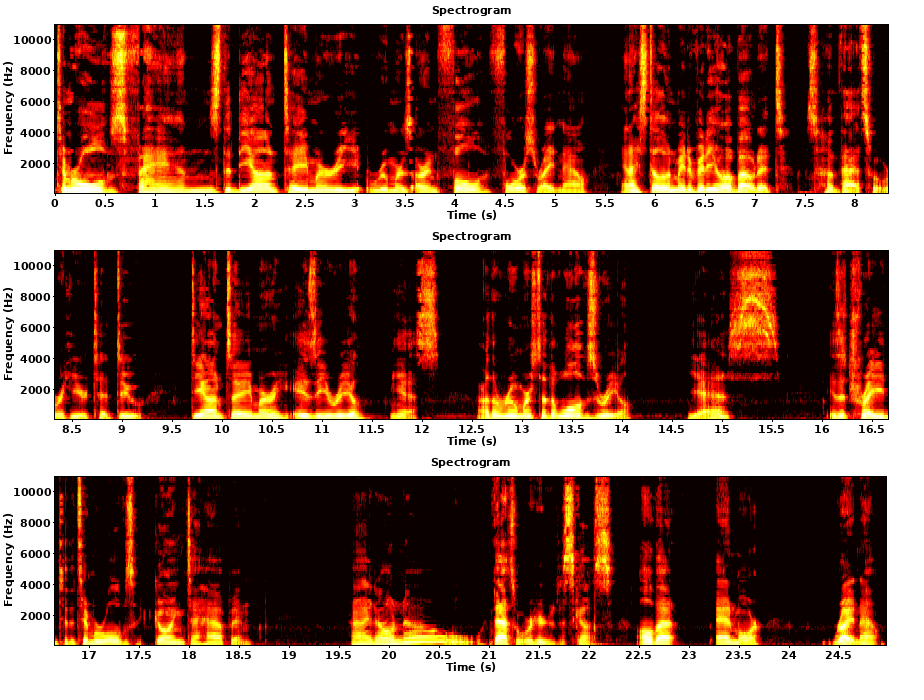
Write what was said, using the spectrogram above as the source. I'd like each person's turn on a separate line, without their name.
Timberwolves fans, the Dejounte Murray rumors are in full force right now, and I still haven't made a video about it. So that's what we're here to do. Dejounte Murray, is he real? Yes. Are the rumors to the Wolves real? Yes. Is a trade to the Timberwolves going to happen? I don't know. That's what we're here to discuss. All that and more right now.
